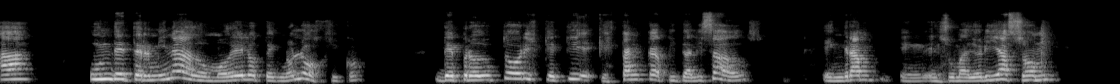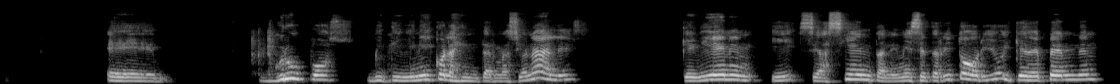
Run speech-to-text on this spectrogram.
a un determinado modelo tecnológico de productores que, que están capitalizados, en, gran, en, su mayoría son eh, grupos vitivinícolas internacionales que vienen y se asientan en ese territorio y que dependen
